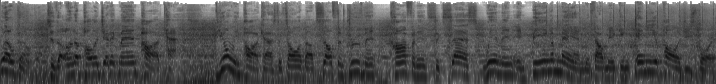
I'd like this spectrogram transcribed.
Welcome to the Unapologetic Man Podcast, the only podcast that's all about self improvement, confidence, success, women, and being a man without making any apologies for it.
